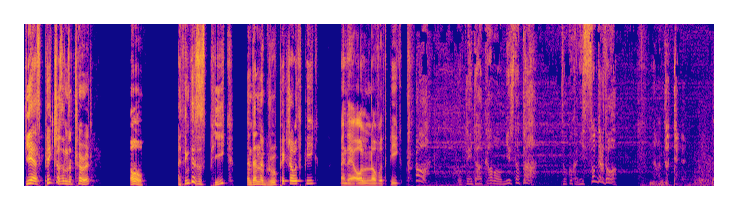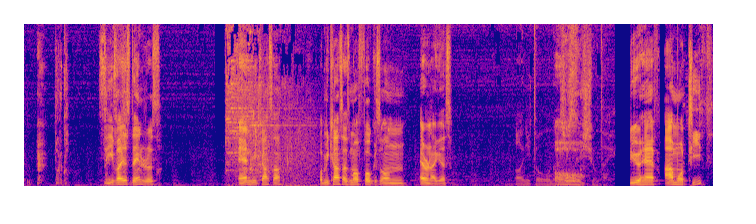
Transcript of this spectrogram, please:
He has pictures in the turret. Oh, I think this is Pieck, and then a group picture with Pieck. Man, they're all in love with Pieck. Levi is dangerous. And Mikasa. But Mikasa is more focused on Eren, I guess. Oh. Do you have armor teeth?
